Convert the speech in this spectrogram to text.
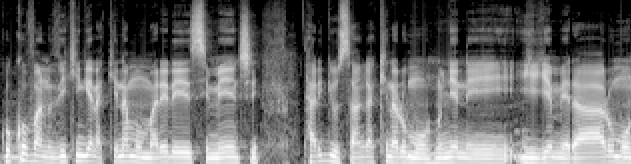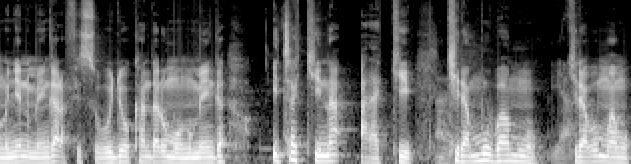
Kuko Van Vika ingene akina mu mareresi menshi hari igihe usanga akina ari umuntu nyene yiyemera ari umuntu nyene umenga arafise uburyo kandi ari umuntu umenga ico akina araki kiramubamwo kirabumwamwo.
